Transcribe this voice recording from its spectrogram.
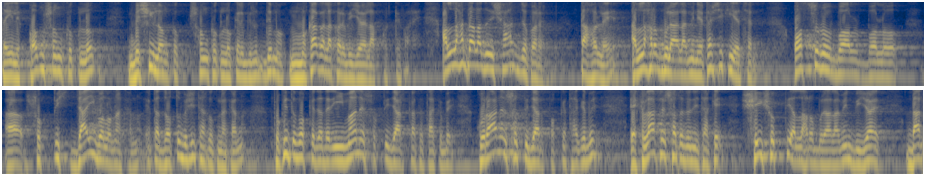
তাইলে কম সংখ্যক লোক, বেশি লঙ্ক- সংখ্যক লোকের বিরুদ্ধে মোকাবেলা করে বিজয় লাভ করতে পারে। আল্লাহ তালা যদি সাহায্য করেন তাহলে আল্লাহ রব্বুল আলমিন এটা শিখিয়েছেন। অস্ত্র বল, বলো শক্তি যাই বলো না কেন, এটা যত বেশি থাকুক না কেন, প্রকৃতপক্ষে যাদের ইমানের শক্তি যার কাছে থাকবে, কোরআনের শক্তি যার পক্ষে থাকবে, এখলাসের সাথে যদি থাকে, সেই শক্তি আল্লাহ রব্বুল আলমিন বিজয় দান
